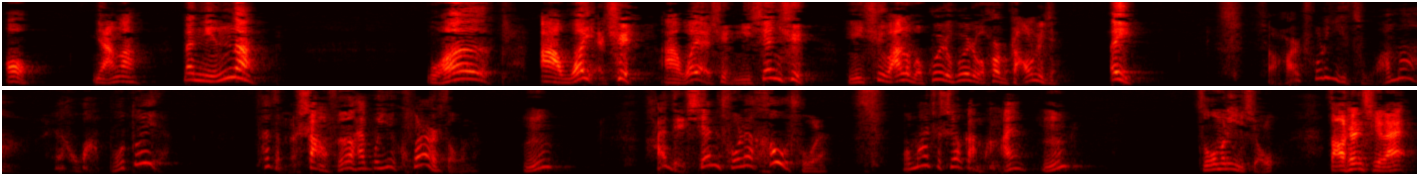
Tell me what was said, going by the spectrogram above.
哦，娘啊，那您呢？我啊，我也去啊，我也去。你先去，你去完了，我归着归着，我后边找你去。哎。小孩出来一琢磨，这话不对呀，他怎么上坟还不一块儿走呢？嗯，还得先出来后出来。我妈这是要干嘛呀？嗯，琢磨了一宿，早晨起来，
